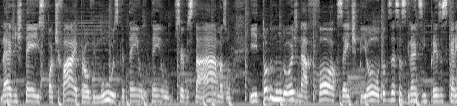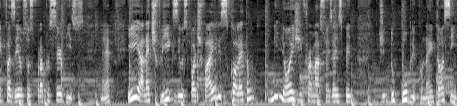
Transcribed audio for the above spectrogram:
né? A gente tem Spotify para ouvir música, tem o, tem o serviço da Amazon e todo mundo hoje, né? A Fox, a HBO, todas essas grandes empresas querem fazer os seus próprios serviços, né? E a Netflix e o Spotify eles coletam milhões de informações a respeito de, do público, né? Então, assim,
